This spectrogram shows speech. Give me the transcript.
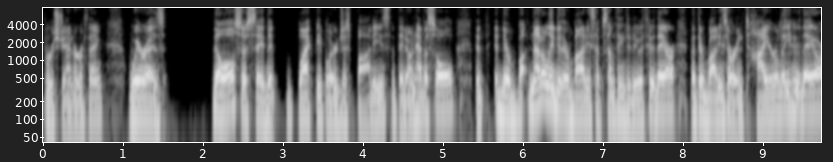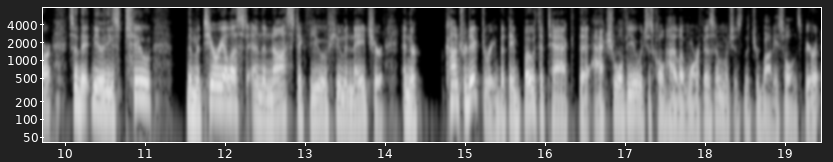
Bruce Jenner thing. Whereas They'll also say that black people are just bodies, that they don't have a soul, that their, not only do their bodies have something to do with who they are, but their bodies are entirely who they are. So there are these two, the materialist and the Gnostic view of human nature, and they're contradictory, but they both attack the actual view, which is called hylomorphism, which is that your body, soul, and spirit.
